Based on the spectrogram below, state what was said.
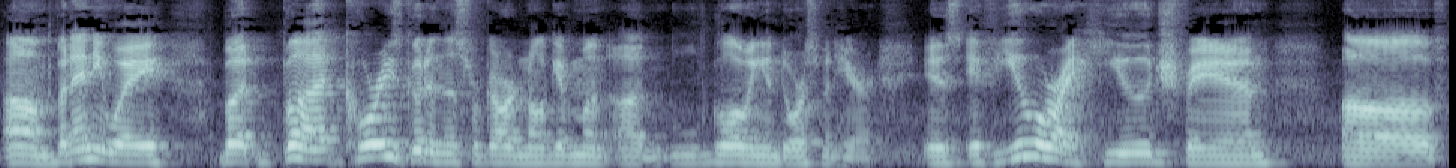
Um, but anyway, but but Corey's good in this regard, and I'll give him a, a glowing endorsement here. Is if you are a huge fan of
